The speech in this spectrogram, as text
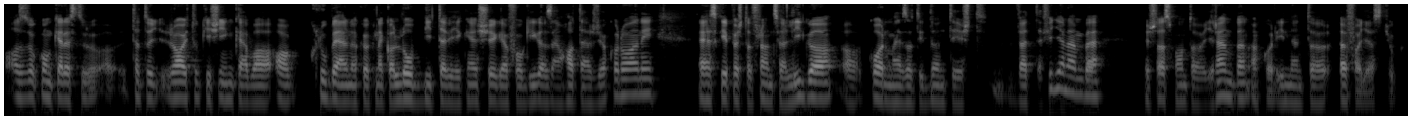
azokon keresztül, tehát hogy rajtuk is inkább a, a klubelnököknek a lobby tevékenysége fog igazán hatást gyakorolni, ehhez képest a francia liga a kormányzati döntést vette figyelembe, és azt mondta, hogy rendben, akkor innentől befagyasztjuk.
